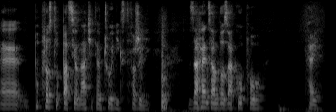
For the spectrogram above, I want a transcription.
e, po prostu pasjonaci ten czujnik stworzyli. Zachęcam do zakupu. Hej.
